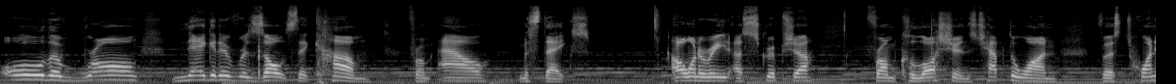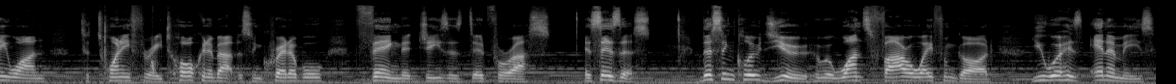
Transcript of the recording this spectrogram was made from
all the wrong, negative results that come from our mistakes. I want to read a scripture from Colossians chapter 1, verse 21 to 23, talking about this incredible thing that Jesus did for us. It says this This includes you who were once far away from God, you were his enemies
